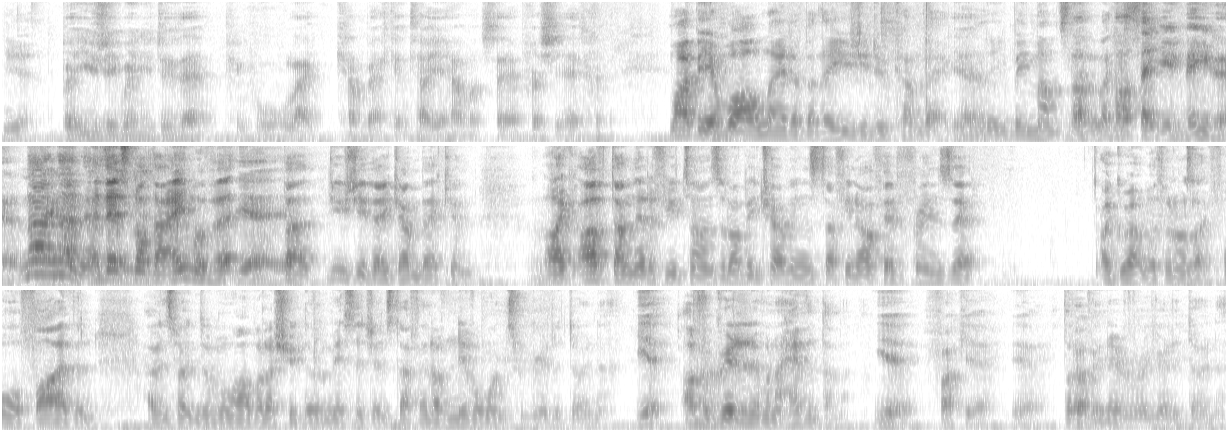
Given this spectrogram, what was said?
Yeah. But usually when you do that, people will like come back and tell you how much they appreciate it. Might be a while later, but they usually do come back. Yeah. And it'll be months not later. Like not that you need it. no, no, and that's not the aim of it. Yeah, yeah. But usually they come back and, mm. like, I've done that a few times when I've been traveling and stuff. You know, I've had friends that I grew up with when I was like four or five, and I haven't spoken to them in a while, but I shoot them a message and stuff, and I've never once regretted doing it. Yeah. I've regretted it when I haven't done it, Yeah, fuck yeah, yeah. but I've never regretted doing it.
